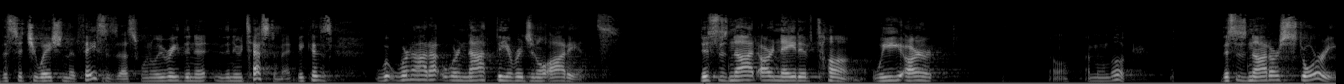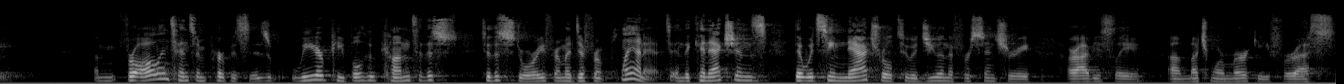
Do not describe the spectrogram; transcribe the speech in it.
the situation that faces us when we read the, the New Testament, because we're not, we're not the original audience. This is not our native tongue. We are, oh, I mean, look, this is not our story. Um, for all intents and purposes, we are people who come to this to the story from a different planet, and the connections that would seem natural to a Jew in the first century are obviously um, much more murky for us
